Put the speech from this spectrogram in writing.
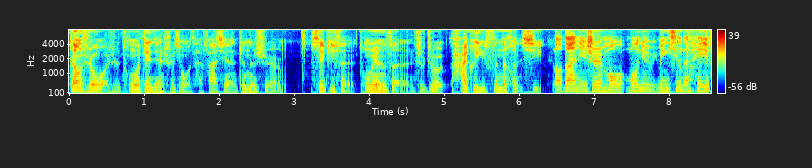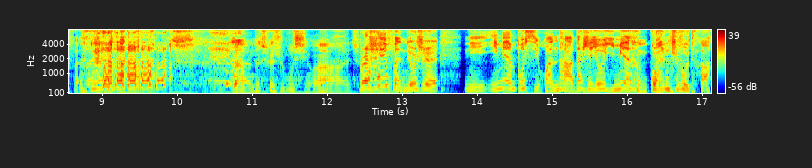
当时我是通过这件事情，我才发现真的是。CP 粉、同人粉，就就还可以分得很细。老段，你是某某女明星的黑粉？嗯，那确实不行啊。不是黑粉，就是你一面不喜欢他，但是又一面很关注他。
